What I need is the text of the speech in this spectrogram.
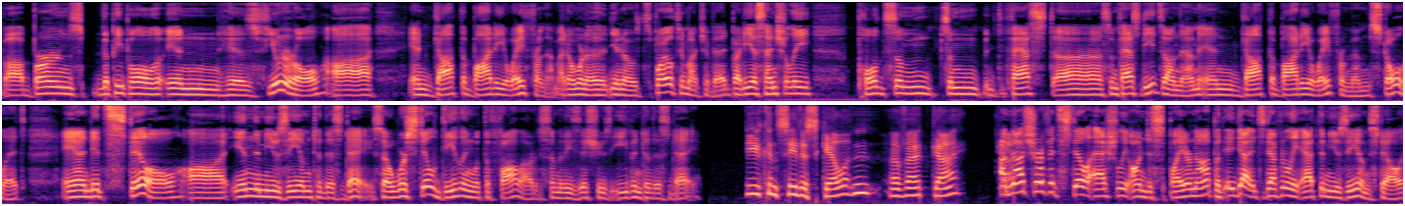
uh, Burns, the people in his funeral, uh, and got the body away from them. I don't want to, you know, spoil too much of it, but he essentially pulled some some fast uh, some fast deeds on them and got the body away from them, stole it, and it's still uh, in the museum to this day. So we're still dealing with the fallout of some of these issues even to this day. You can see the skeleton of that guy. I'm not sure if it's still actually on display or not, but it, yeah, it's definitely at the museum still.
